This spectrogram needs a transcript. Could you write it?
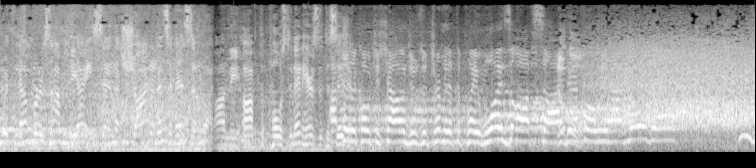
with numbers up the ice, and the shot, and it's an instant one. On the off the post, and then here's the decision. After the coach's challenge, it was determined that the play was offside. No Therefore, we have no goal. Please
